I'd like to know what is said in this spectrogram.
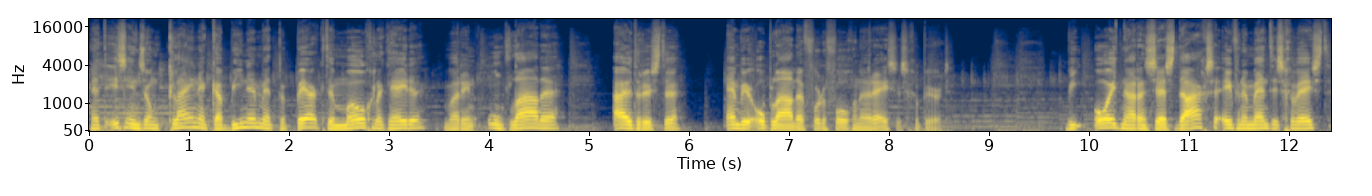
Het is in zo'n kleine cabine met beperkte mogelijkheden waarin ontladen, uitrusten en weer opladen voor de volgende races gebeurt. Wie ooit naar een zesdaagse evenement is geweest,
